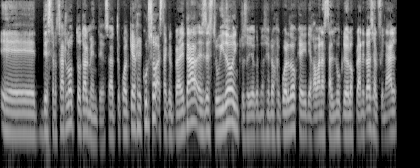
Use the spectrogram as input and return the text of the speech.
eh, destrozarlo totalmente. O sea, cualquier recurso hasta que el planeta es destruido, incluso yo no sé, no recuerdo que llegaban hasta el núcleo de los planetas y al final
